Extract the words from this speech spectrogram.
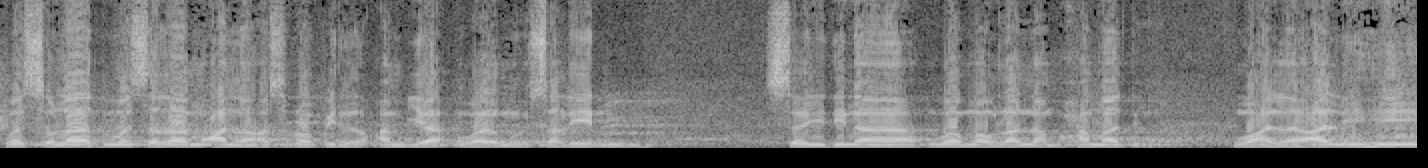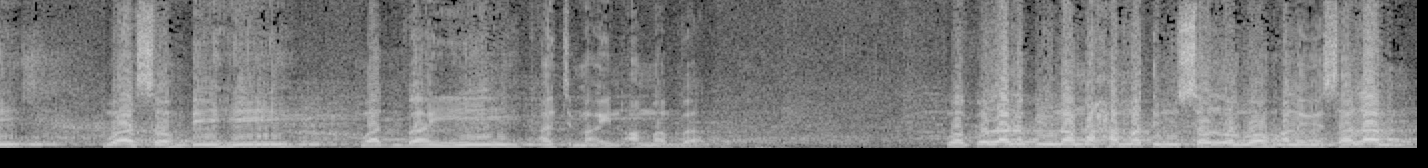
wassalatu wassalamu ala asrafil anbiya wal mursalin. Sayyidina wa maulana Muhammad wa ala alihi wa ashabihi wa atbahi ajmain amma ba'd wa qala nabiyuna Muhammadin sallallahu alaihi wasallam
